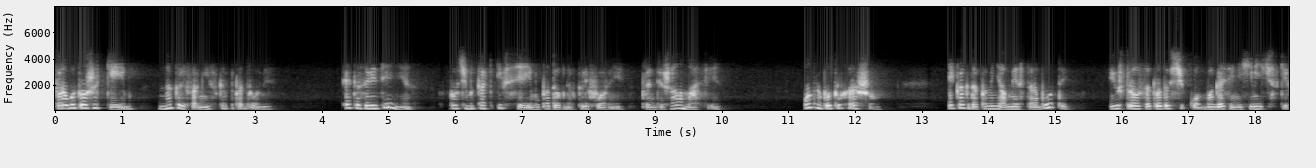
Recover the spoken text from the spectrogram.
то работал жокеем на калифорнийском ипподроме. Это заведение, впрочем, как и все ему подобные в Калифорнии, принадлежало мафии. Он работал хорошо. И когда поменял место работы и устроился кладовщиком в магазине химических,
